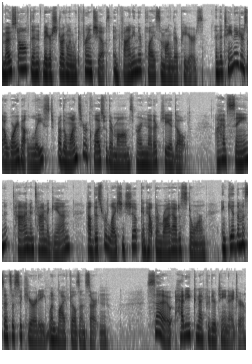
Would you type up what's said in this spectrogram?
Most often, they are struggling with friendships and finding their place among their peers. And the teenagers I worry about least are the ones who are close with their moms or another key adult. I have seen time and time again how this relationship can help them ride out a storm and give them a sense of security when life feels uncertain. So, how do you connect with your teenager?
